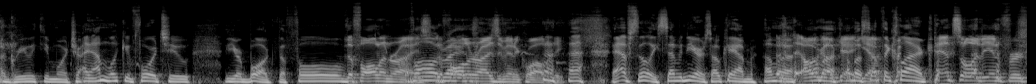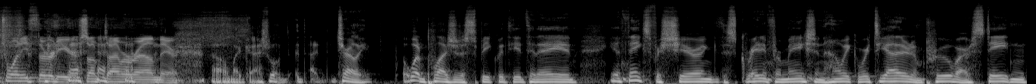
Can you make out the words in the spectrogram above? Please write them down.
agree with you more. Charlie. I'm looking forward to your book, the full. The fall and rise, the fall fall and and, rise. rise of inequality. Absolutely, seven years. Okay, I'm. I'm gonna. I'm gonna, I'm gonna set the clock. Pencil it in for 2030 or sometime around there. Oh my gosh. Well, Charlie, what a pleasure to speak with you today, and you know, thanks for sharing this great information. How we can work together to improve our state and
